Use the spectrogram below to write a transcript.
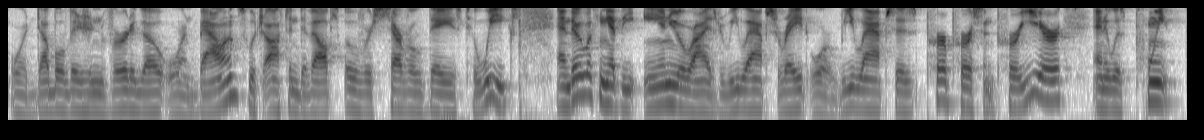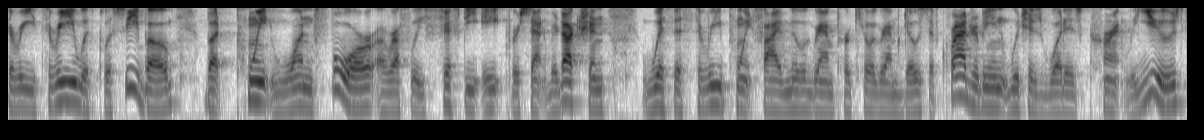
or double vision, vertigo, or imbalance, which often develops over several days to weeks. And they're looking at the annualized relapse rate, or relapses per person per year, and it was 0.33 with placebo, but 0.14, a roughly 58% reduction, with the 3.5 milligram per kilogram dose of cladribine, which is what is currently used.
